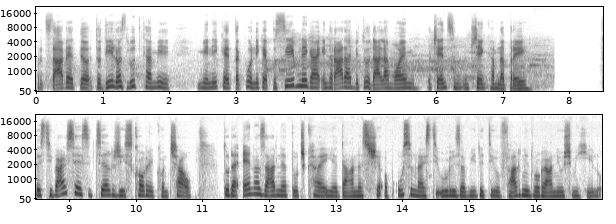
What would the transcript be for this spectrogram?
predstave to, to delo z lutkami. Mi je nekaj tako nekaj posebnega in rada bi to dala mojim učencem in učenkam naprej. Festival se je sicer že skoraj končal, toda ena zadnja točka je danes še ob 18. uri zavideti v farni dvorani v Šmihelu.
